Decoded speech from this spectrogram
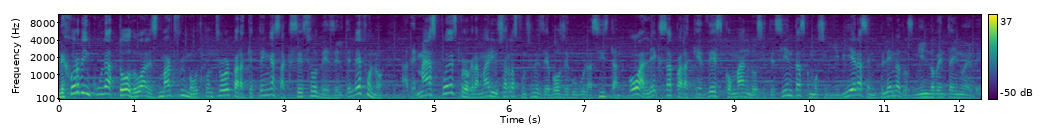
Mejor vincula todo al Smart Remote Control para que tengas acceso desde el teléfono. Además, puedes programar y usar las funciones de voz de Google Assistant o Alexa para que des comandos y te sientas como si vivieras en pleno 2099.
